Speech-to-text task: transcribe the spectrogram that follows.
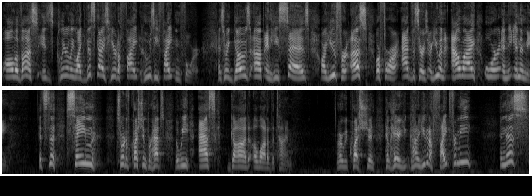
all of us, is clearly like, this guy's here to fight. Who's he fighting for? And so he goes up and he says, Are you for us or for our adversaries? Are you an ally or an enemy? It's the same sort of question, perhaps, that we ask God a lot of the time. Or we question Him, hey, are you, God, are you going to fight for me in this?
